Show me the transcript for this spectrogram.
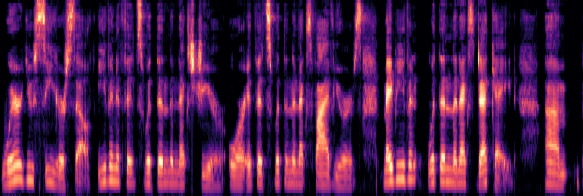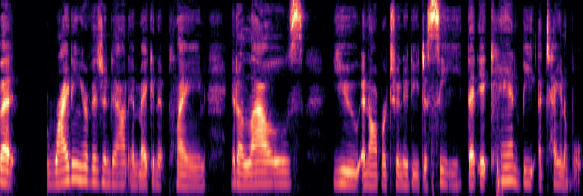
where you see yourself, even if it's within the next year or if it's within the next five years, maybe even within the next decade. Um, but writing your vision down and making it plain, it allows you an opportunity to see that it can be attainable.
